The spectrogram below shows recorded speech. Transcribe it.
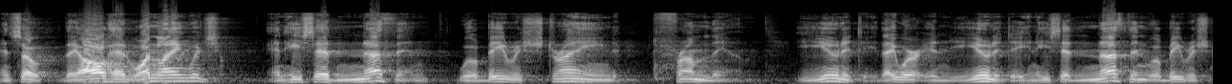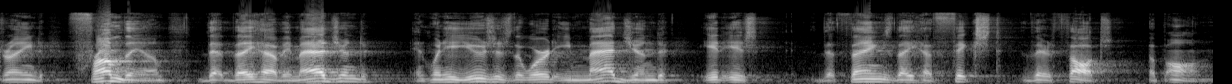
And so they all had one language, and he said, Nothing will be restrained from them. Unity. They were in unity, and he said, Nothing will be restrained from them that they have imagined. And when he uses the word imagined, it is the things they have fixed their thoughts upon.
